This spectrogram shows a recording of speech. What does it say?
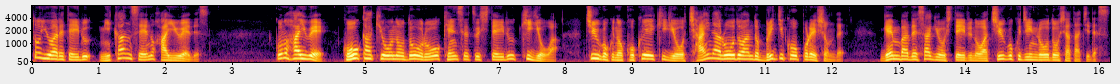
と言われている未完成のハイウェイです。このハイウェイ、高架橋の道路を建設している企業は、中国の国営企業チャイナロードブリッジコーポレーションで、現場で作業しているのは中国人労働者たちです。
